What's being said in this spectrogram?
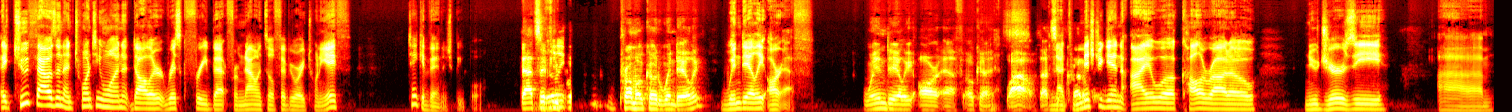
a $2,021 risk free bet from now until February 28th. Take advantage, people. That's really? if you promo code WinDaily. WinDaily RF. WinDaily RF. Okay. Yes. Wow. That's, and that's Michigan, Iowa, Colorado, New Jersey, um,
